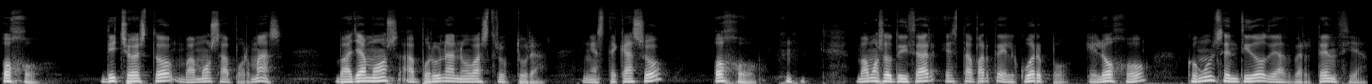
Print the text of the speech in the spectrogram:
Ojo, Dicho esto, vamos a por más. Vayamos a por una nueva estructura. En este caso, ojo. vamos a utilizar esta parte del cuerpo, el ojo, con un sentido de advertencia.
